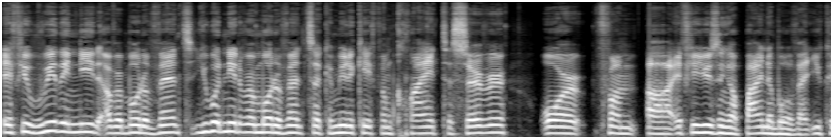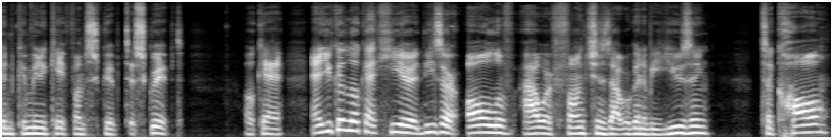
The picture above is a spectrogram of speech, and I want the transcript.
If you really need a remote event, you would need a remote event to communicate from client to server or from, uh, if you're using a bindable event, you can communicate from script to script. Okay. And you can look at here, these are all of our functions that we're going to be using to call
